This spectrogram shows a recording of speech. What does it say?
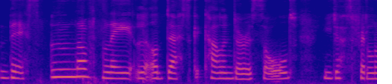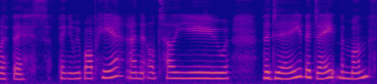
this lovely little desk calendar is sold. You just fiddle with this thingy bob here and it'll tell you the day, the date, the month.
